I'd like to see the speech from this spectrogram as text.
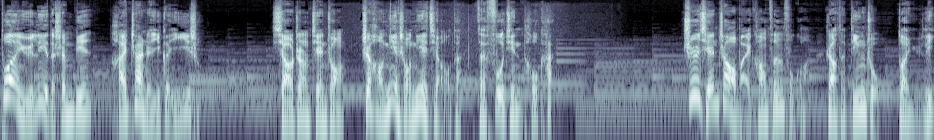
段雨丽的身边。还站着一个医生，小郑见状只好蹑手蹑脚的在附近偷看。之前赵百康吩咐过，让他盯住段雨丽，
